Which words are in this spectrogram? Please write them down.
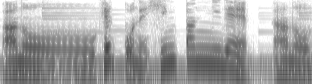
あのー、結構ね、頻繁にね、あの、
